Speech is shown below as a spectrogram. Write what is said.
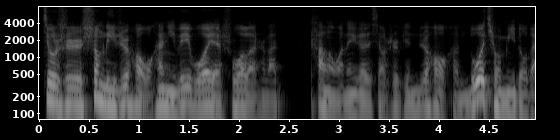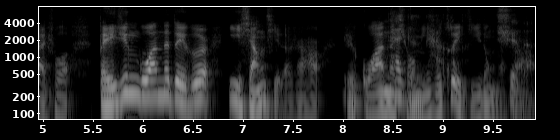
就是胜利之后，我看你微博也说了是吧？看了我那个小视频之后，很多球迷都在说，北京国安的队歌一响起的时候，是国安的球迷是最激动的时候。是的，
